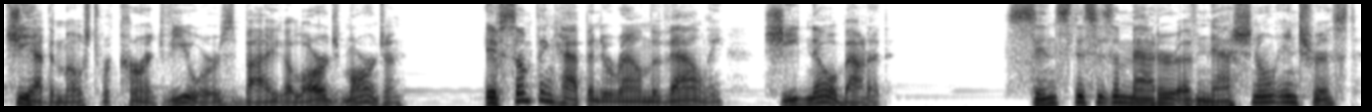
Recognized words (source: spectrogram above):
She had the most recurrent viewers by a large margin. If something happened around the valley, she'd know about it. Since this is a matter of national interest,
